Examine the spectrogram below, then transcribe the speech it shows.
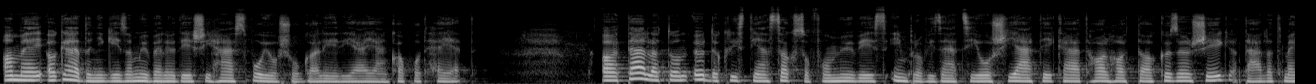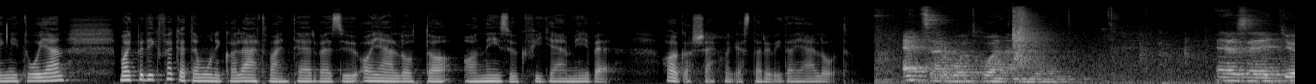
amely a Gárdonyi Géza Művelődési Ház folyosó galériáján kapott helyet. A tárlaton Ördög Krisztián szakszofon művész improvizációs játékát hallhatta a közönség a tárlat megnyitóján, majd pedig Fekete Mónika látványtervező ajánlotta a nézők figyelmébe. Hallgassák meg ezt a rövid ajánlót. Egyszer volt, hol nem volt. Ez egy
